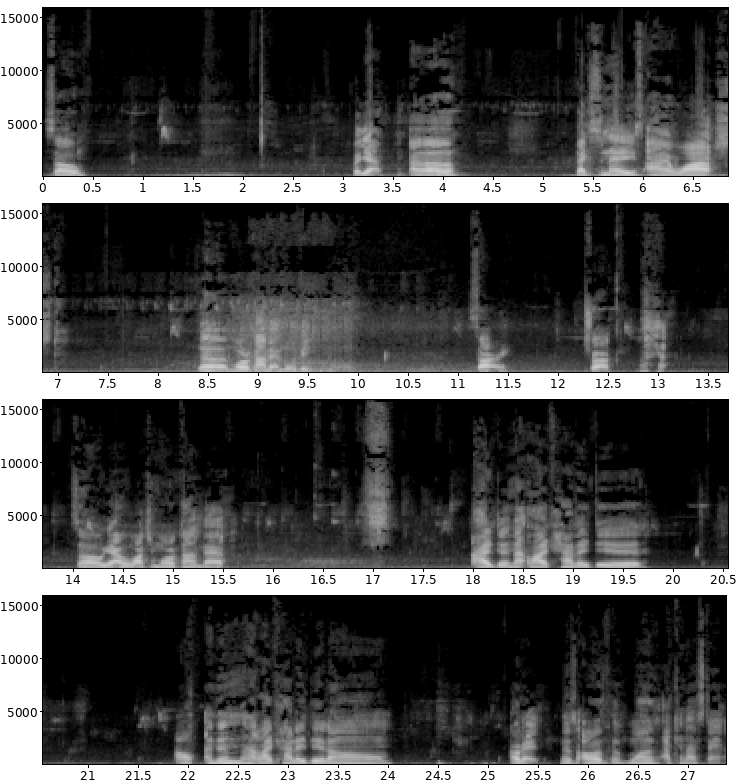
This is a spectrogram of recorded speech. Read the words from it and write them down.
So, but yeah, uh, thanks to Nays, I watched the Mortal Kombat movie. Sorry, truck. so yeah, we're watching Mortal Kombat. I did not like how they did I, I did not like how they did. Um, okay, there's all the ones I cannot stand.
